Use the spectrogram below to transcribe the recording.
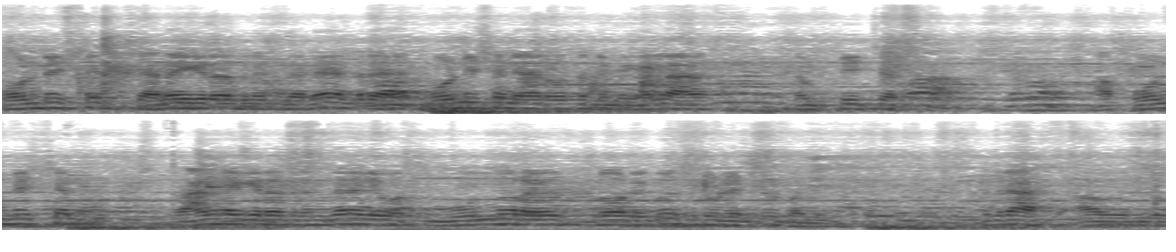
ಫೌಂಡೇಶನ್ ಚೆನ್ನಾಗಿರೋದ್ರಿಂದನೇ ಅಂದರೆ ಫೌಂಡೇಶನ್ ಯಾರು ಅಂತ ನಿಮಗೆಲ್ಲ ನಮ್ಮ ಟೀಚರ್ಸ್ ಆ ಫೌಂಡೇಶನ್ ರಾಂಗ್ ಆಗಿರೋದ್ರಿಂದ ನೀವು ಮುನ್ನೂರೈವತ್ತು ಫ್ಲೋರಿಗೂ ಸ್ಟೂಡೆಂಟ್ಗಳು ಬಂದಿದ್ದೀವಿ ಅಂದರೆ ಆ ಒಂದು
